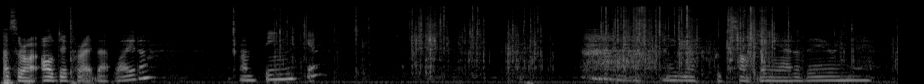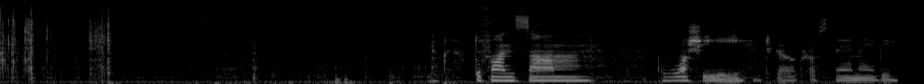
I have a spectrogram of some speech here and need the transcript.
That's alright, I'll decorate that later. I'm thinking. Maybe I could put something out of there in there. To find some washi to go across there maybe.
